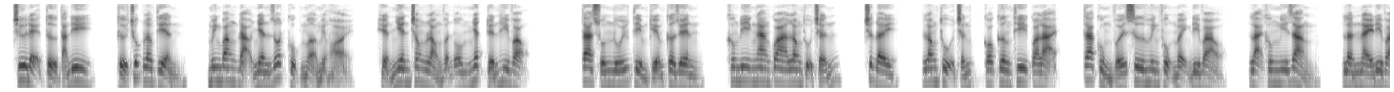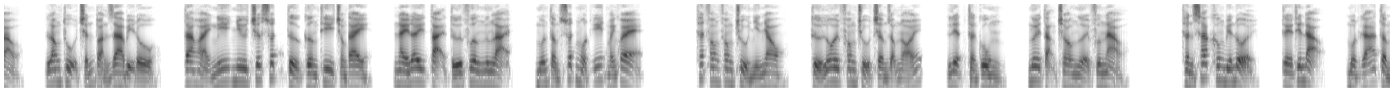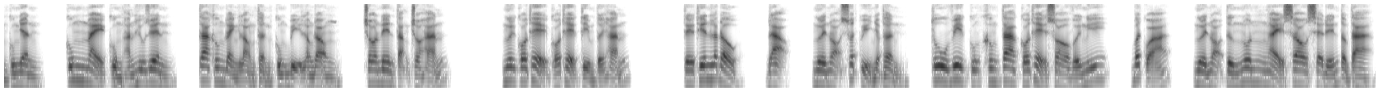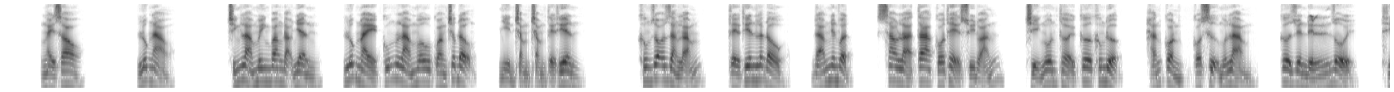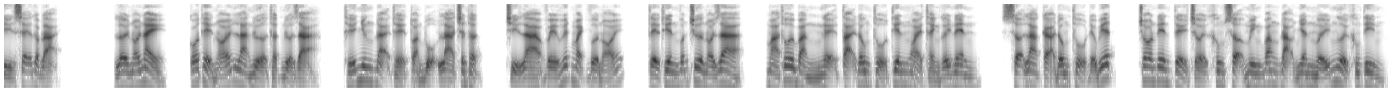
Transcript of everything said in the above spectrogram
chư đệ tử tán đi, tử trúc lâm tiền, minh băng đạo nhân rốt cục mở miệng hỏi, hiển nhiên trong lòng vẫn ôm nhất tuyến hy vọng. Ta xuống núi tìm kiếm cơ duyên, không đi ngang qua long thụ trấn, trước đây, long thụ trấn có cương thi qua lại, ta cùng với sư huynh phụng mệnh đi vào, lại không nghĩ rằng, lần này đi vào, long thụ trấn toàn ra bị đổ, ta hoài nghĩ như trước xuất từ cương thi trong tay, này đây tại tứ phương ngưng lại, muốn tầm xuất một ít mánh khỏe. Thất phong phong chủ nhìn nhau, tử lôi phong chủ trầm giọng nói, liệt thần cung, ngươi tặng cho người phương nào? Thần sắc không biến đổi, tề thiên đạo, một gã tầm cung nhân, cung này cùng hắn hữu duyên ta không đành lòng thần cung bị long đong cho nên tặng cho hắn. Ngươi có thể có thể tìm tới hắn. Tề thiên lắc đầu đạo người nọ xuất quỷ nhập thần tu vi cũng không ta có thể so với nghĩ bất quá người nọ từng ngôn ngày sau sẽ đến tầm ta. Ngày sau? Lúc nào? Chính là minh băng đạo nhân lúc này cũng là mâu quang chất động nhìn chằm chằm tề thiên. Không rõ ràng lắm tề thiên lắc đầu đám nhân vật sao là ta có thể suy đoán chỉ ngôn thời cơ không được hắn còn có sự muốn làm cơ duyên đến, đến rồi thì sẽ gặp lại. Lời nói này có thể nói là nửa thật nửa giả thế nhưng đại thể toàn bộ là chân thật, chỉ là về huyết mạch vừa nói, tề thiên vẫn chưa nói ra, mà thôi bằng nghệ tại đông thổ tiên ngoài thành gây nên, sợ là cả đông thổ đều biết, cho nên tề trời không sợ minh băng đạo nhân mấy người không tin.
